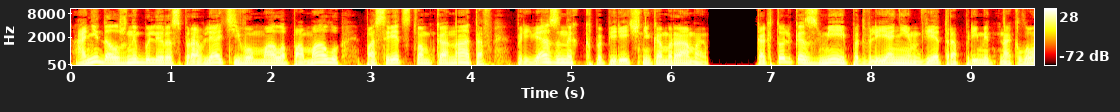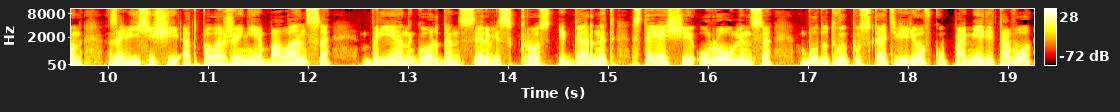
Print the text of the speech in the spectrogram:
они должны были расправлять его мало-помалу посредством канатов, привязанных к поперечникам рамы. Как только змей под влиянием ветра примет наклон, зависящий от положения баланса, Бриан, Гордон, Сервис, Кросс и Гарнет, стоящие у Роулинса, будут выпускать веревку по мере того,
